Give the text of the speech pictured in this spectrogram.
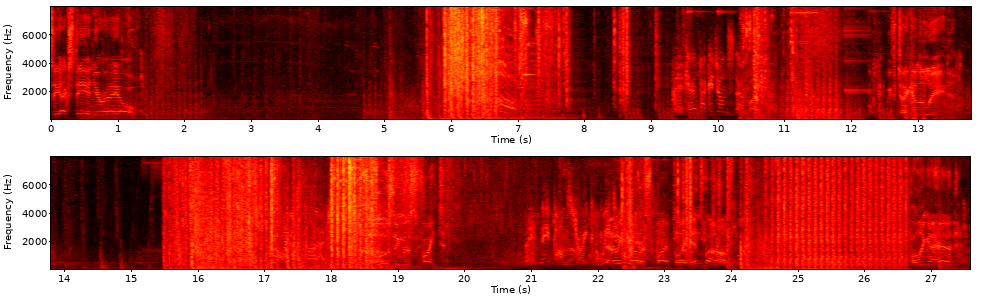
Hostile RCXD in your AO. Care package on standby. We've taken the lead. Destroyed by hostile action. Losing this fight. Napalm strike awaiting Enemy counter spy plane inbound. Pulling ahead.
